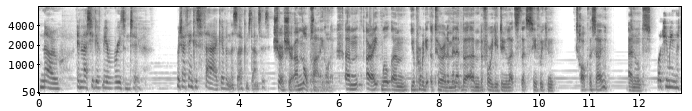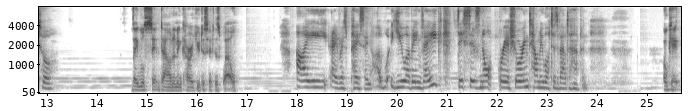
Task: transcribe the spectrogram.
No, unless you give me a reason to, which I think is fair given the circumstances. Sure, sure. I'm not planning on it. Um, all right. Well, um, you'll probably get the tour in a minute, but um, before you do, let's let's see if we can talk this out. And What do you mean the tour? they will sit down and encourage you to sit as well. I, Ava's pacing. Uh, You are being vague. This is not reassuring. Tell me what is about to happen. Okay.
